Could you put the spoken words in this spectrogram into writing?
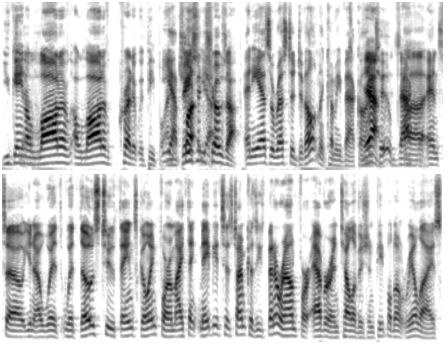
you gain a lot of a lot of credit with people. And Yeah, Jason yeah. shows up. and he has Arrested Development coming back on Yeah, too. exactly. Uh, and so you know, with with those two things going for him, I think maybe it's his time because he's been around forever in television. People don't realize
